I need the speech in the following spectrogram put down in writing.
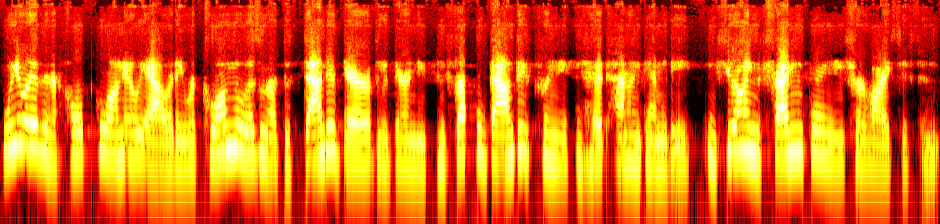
We live in a post-colonial reality where colonialism as the standard bearer of modernity constructed boundaries for nationhood and identity, concealing the fragmentary nature of our existence.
